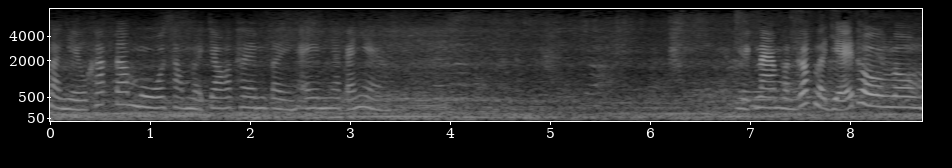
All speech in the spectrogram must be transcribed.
Là nhiều khách đó, mua xong rồi cho thêm tiền em nha cả nhà. Việt Nam mình rất là dễ thương luôn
